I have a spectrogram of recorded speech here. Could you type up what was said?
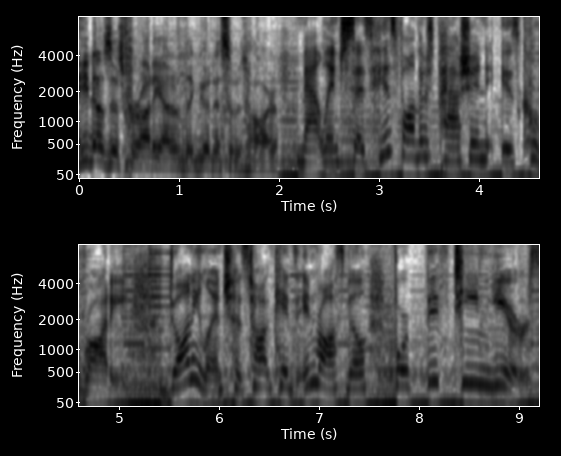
He does this karate out of the goodness of his heart. Matt Lynch says his father's passion is karate. Donnie Lynch has taught kids in Rossville for 15 years,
